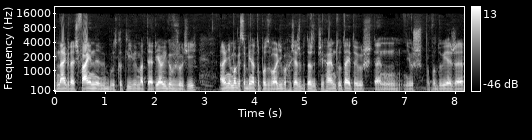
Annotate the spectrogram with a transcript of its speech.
nagrać fajny, błyskotliwy materiał i go wrzucić. Ale nie mogę sobie na to pozwolić, bo chociażby to, że przyjechałem tutaj, to już ten, już powoduje, że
